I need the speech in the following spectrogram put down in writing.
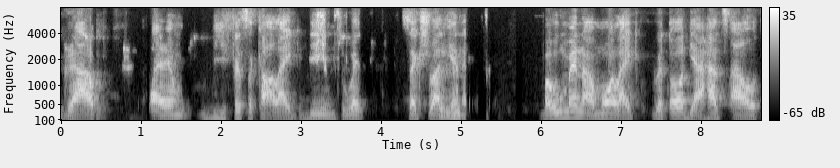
grab, um, be physical, like be into it sexually and but women are more like with all their hearts out,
